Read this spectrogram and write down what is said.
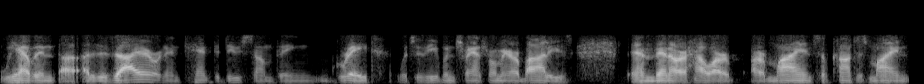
we have an, uh, a desire or an intent to do something great, which is even transforming our bodies, and then our how our our mind, subconscious mind,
